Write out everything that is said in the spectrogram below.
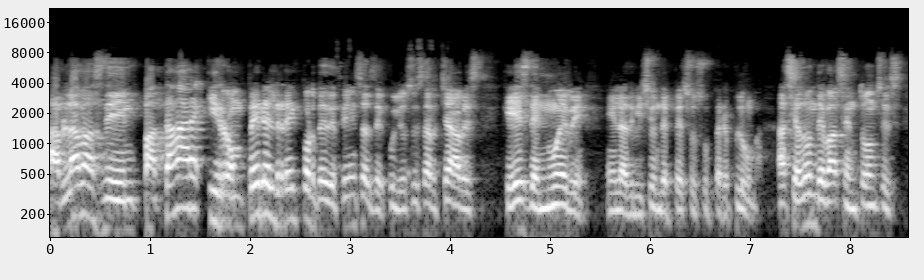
hablabas de empatar y romper el récord de defensas de Julio César Chávez, que es de nueve en la división de peso superpluma. ¿Hacia dónde vas entonces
